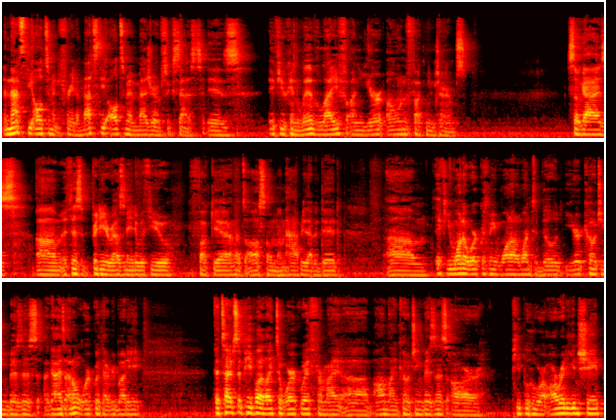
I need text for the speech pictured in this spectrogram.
and that's the ultimate freedom. That's the ultimate measure of success is if you can live life on your own fucking terms. So guys, um, if this video resonated with you, fuck yeah, that's awesome. I'm happy that it did. Um, if you want to work with me one-on-one to build your coaching business, uh, guys, I don't work with everybody. The types of people I like to work with for my uh, online coaching business are people who are already in shape,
